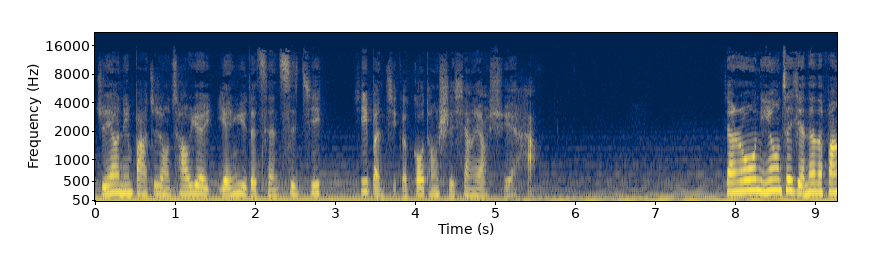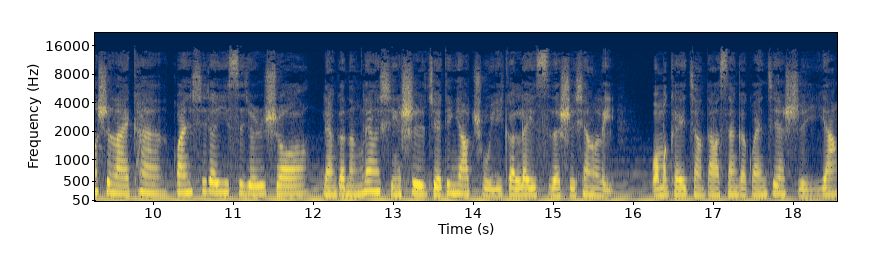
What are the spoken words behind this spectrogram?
只要你把这种超越言语的层次基基本几个沟通实相要学好。假如你用最简单的方式来看，关系的意思就是说，两个能量形式决定要处一个类似的实相里，我们可以讲到三个关键词一样。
